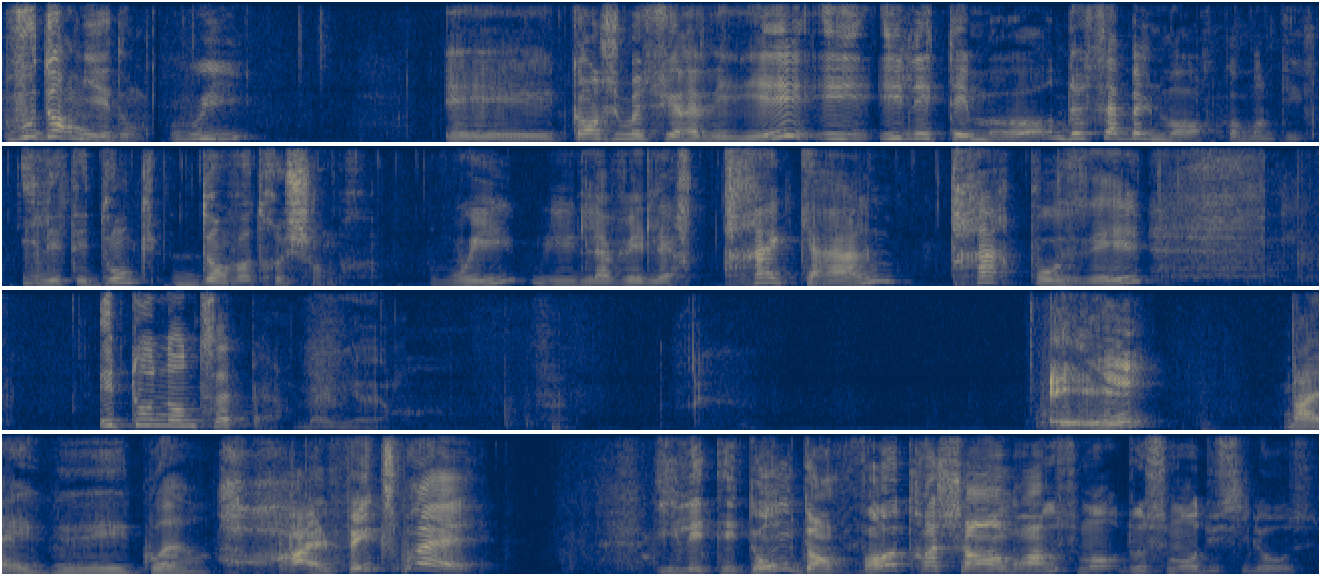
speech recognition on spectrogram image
Vous dormiez donc? Oui. Et quand je me suis réveillée, il, il était mort, de sa belle mort, comme on dit. Il était donc dans votre chambre? Oui, il avait l'air très calme, très reposé. Étonnant de sa part, d'ailleurs. Et? Bah, et, et quoi? Oh, Elle fait exprès. Il était donc dans votre chambre. Doucement, doucement, du silose.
